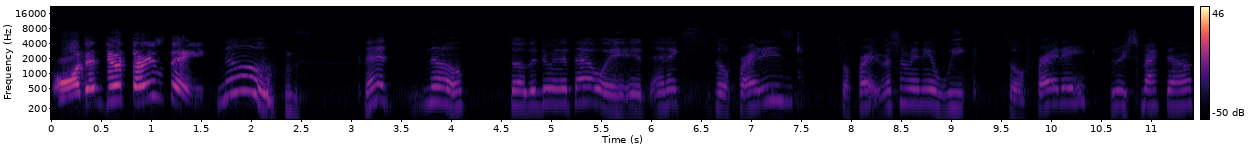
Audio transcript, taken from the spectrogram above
Or then do it Thursday. No, that no. So they're doing it that way. It's NXT. So Fridays. So Friday WrestleMania week. So Friday, three SmackDown,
